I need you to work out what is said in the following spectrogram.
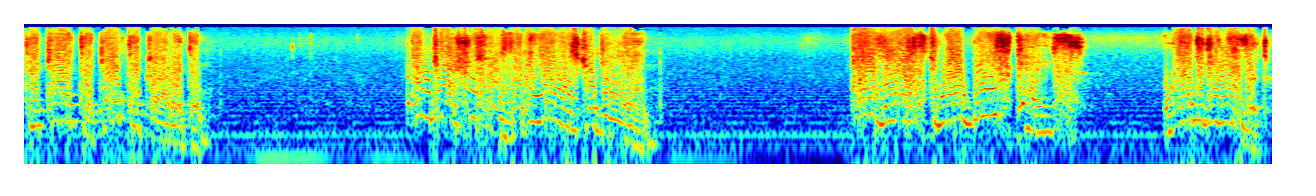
teker teker tekrar edin. Önce şu sözleri yalnızca dinleyin. I've lost my briefcase. Where did you leave it?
